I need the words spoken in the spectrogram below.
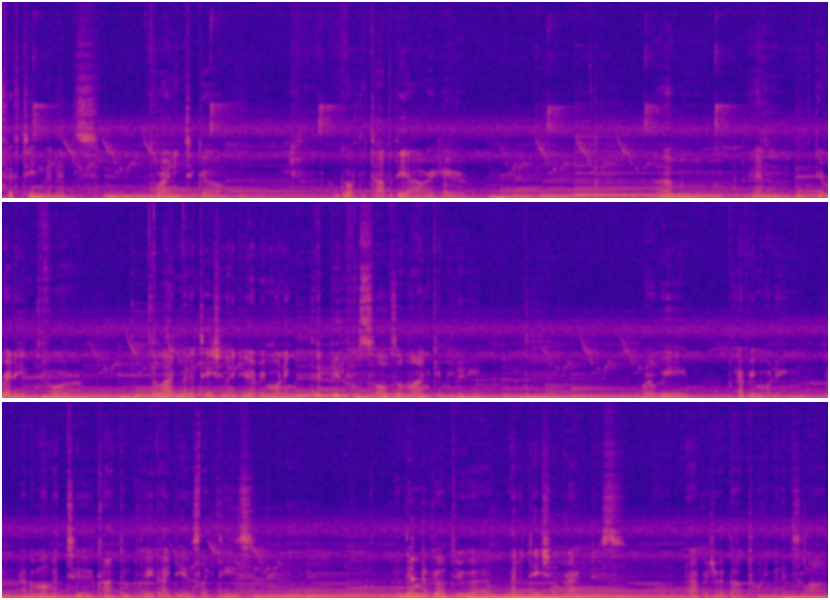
15 minutes before I need to go. I'll go at the top of the hour here um, and get ready for the live meditation I do every morning with the Beautiful Souls Online community, where we every morning have a moment to contemplate ideas like these. And then we go through a meditation practice, on average of about 20 minutes long,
